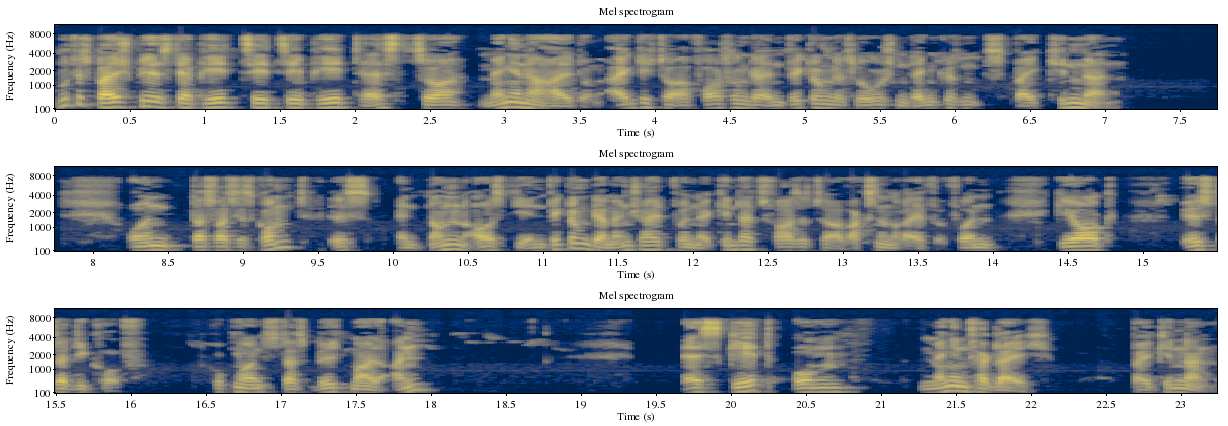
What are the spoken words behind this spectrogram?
Gutes Beispiel ist der PCCP-Test zur Mengenerhaltung, eigentlich zur Erforschung der Entwicklung des logischen Denkens bei Kindern. Und das, was jetzt kommt, ist entnommen aus Die Entwicklung der Menschheit von der Kindheitsphase zur Erwachsenenreife von Georg Österdikow. Gucken wir uns das Bild mal an. Es geht um Mengenvergleich bei Kindern.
